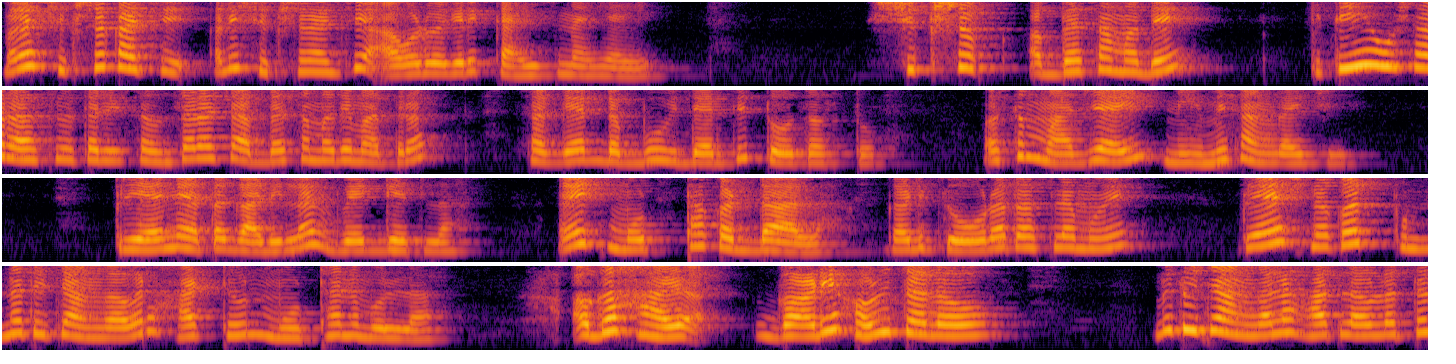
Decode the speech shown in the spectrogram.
मला शिक्षकाची आणि शिक्षणाची आवड वगैरे काहीच नाही आहे. शिक्षक अभ्यासामध्ये कितीही हुशार असलं तरी संसाराच्या अभ्यासामध्ये मात्र सगळ्यात डब्बू विद्यार्थी तोच असतो असं माझी आई नेहमी सांगायची. प्रियाने आता गाडीला वेग घेतला आणि एक मोठा खड्डा आला. गाडी जोरात असल्यामुळे प्रयाश नकळत पुन्हा तिच्या अंगावर हात ठेवून मोठ्यानं बोलला अगं हा गाडी हळू चालव. मी तुझ्या अंगाला हात लावला तर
